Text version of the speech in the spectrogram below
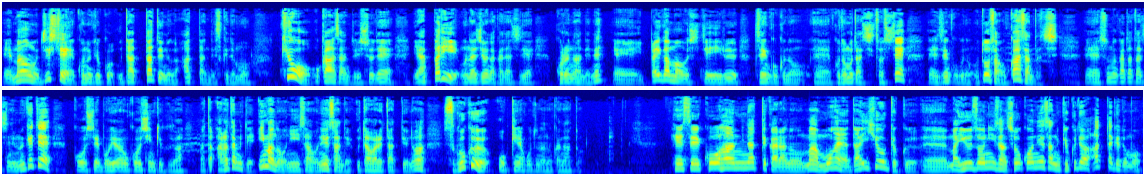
えー、満を持してこの曲を歌ったというのがあったんですけども今日お母さんと一緒でやっぱり同じような形でコロナでね、えー、いっぱい我慢をしている全国の、えー、子供たちそして、えー、全国のお父さんお母さんたち、えー、その方たちに向けてこうして母音行進曲がまた改めて今のお兄さんお姉さんで歌われたっていうのはすごく大きなことなのかなと。平成後半になってからの、まあ、もはや代表曲、えー、まあ、雄三兄さん、翔子姉さんの曲ではあったけども、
